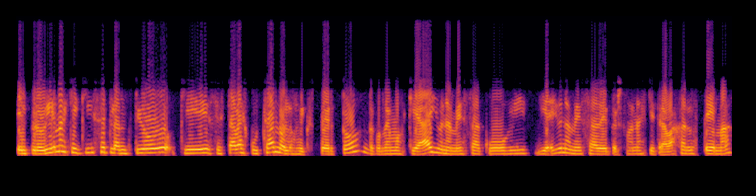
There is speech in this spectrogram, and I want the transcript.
El problema es que aquí se planteó que se estaba escuchando a los expertos, recordemos que hay una mesa COVID y hay una mesa de personas que trabajan los temas,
